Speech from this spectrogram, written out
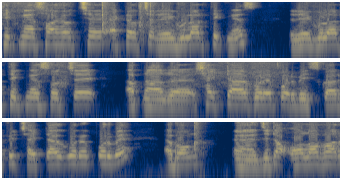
থিকনেস হয় হচ্ছে, একটা হচ্ছে রেগুলার থিকনেস রেগুলার থিকনেস হচ্ছে আপনার ষাট টাকা করে পড়বে স্কোয়ার ফিট ষাট টাকা করে পড়বে এবং যেটা অল ওভার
